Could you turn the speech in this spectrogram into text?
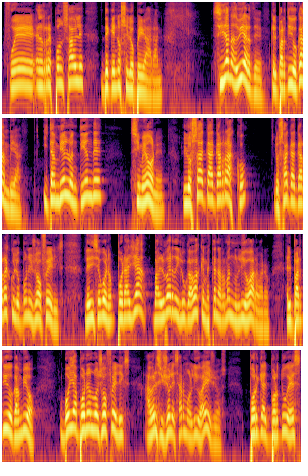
fue el responsable de que no se lo pegaran. Zidane advierte que el partido cambia, y también lo entiende Simeone. Lo saca a Carrasco, Lo saca Carrasco y lo pone Joao Félix. Le dice, bueno, por allá Valverde y Luca Vázquez me están armando un lío bárbaro. El partido cambió. Voy a ponerlo a Joao Félix a ver si yo les armo el lío a ellos. Porque al portugués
